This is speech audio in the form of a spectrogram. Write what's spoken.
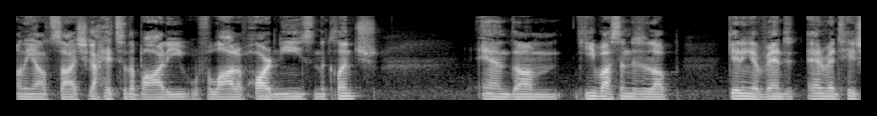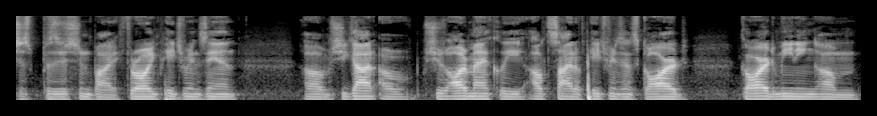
on the outside. She got hit to the body with a lot of hard knees in the clinch, and um, Ribas ended up getting a advantageous position by throwing Paige VanZant. Um, she got a, she was automatically outside of Paige VanZant's guard. Guard meaning um,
